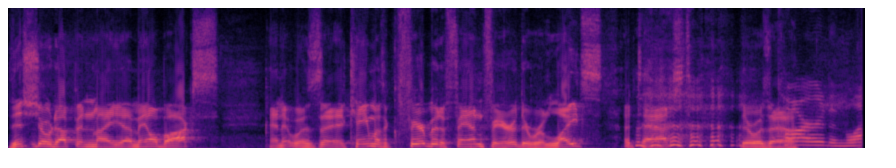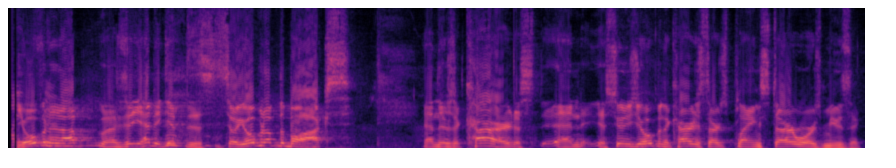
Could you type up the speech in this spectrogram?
this showed up in my uh, mailbox, and it was uh, it came with a fair bit of fanfare. There were lights attached. there was a Card and lights. you open it up. You had to get this. So you open up the box, and there's a card. And as soon as you open the card, it starts playing Star Wars music.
